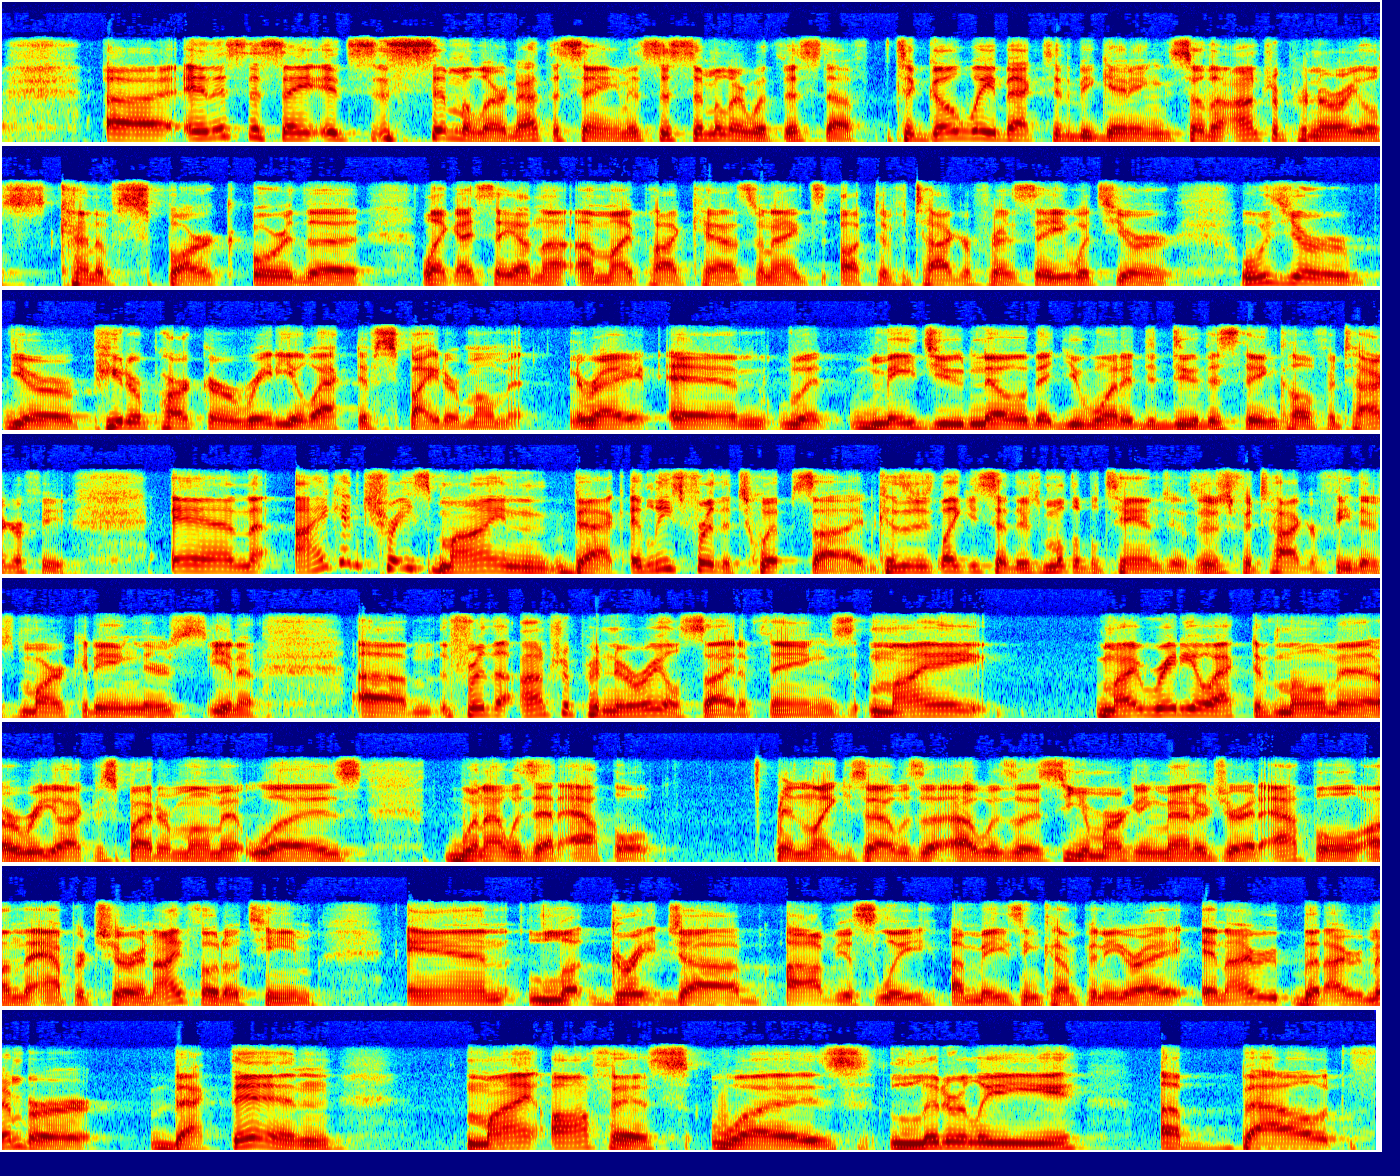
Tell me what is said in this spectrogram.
Uh, and it's the same. It's similar, not the same. It's just similar with this stuff. To go way back to the beginning, so the entrepreneurial kind of spark, or the like I say on the on my podcast when I talk to photographers, I say, "What's your what was your your Peter Parker radioactive spider moment?" Right? And what made you know that you wanted to do this thing called photography. And I can trace mine back, at least for the TWIP side, because like you said, there's multiple tangents. There's photography, there's marketing, there's, you know, um, for the entrepreneurial side of things, my my radioactive moment or radioactive spider moment was when I was at Apple and like you said, I was a, I was a senior marketing manager at Apple on the Aperture and iPhoto team, and look, great job. Obviously, amazing company, right? And I, but I remember back then, my office was literally about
